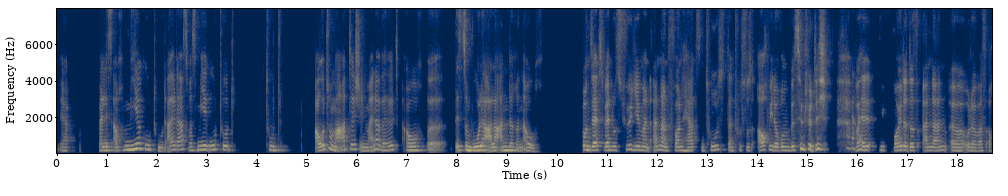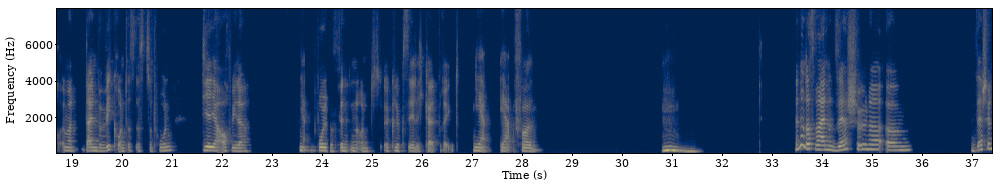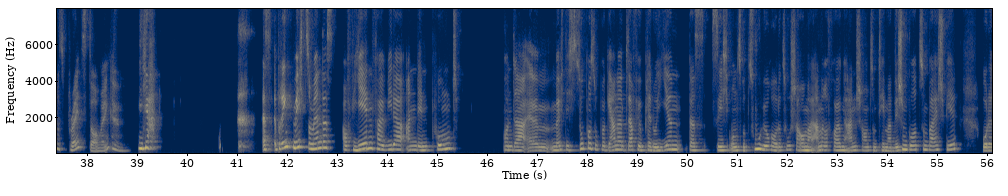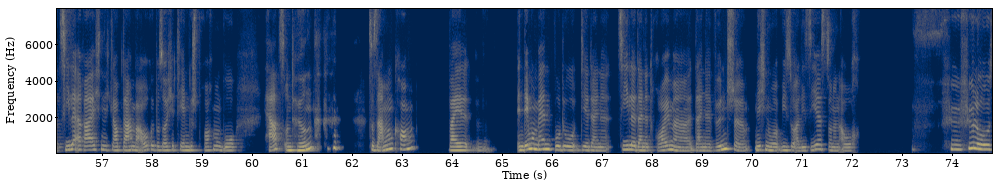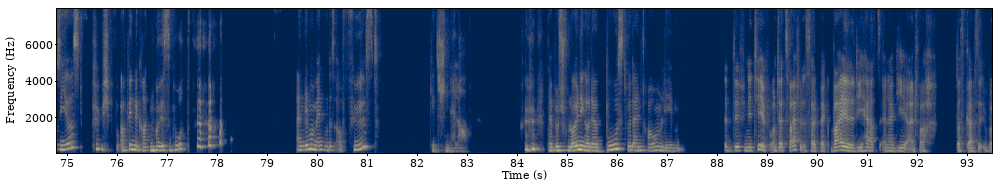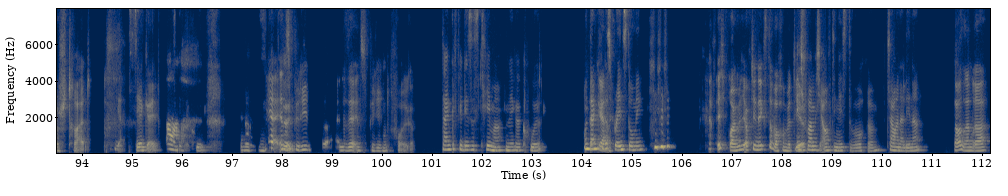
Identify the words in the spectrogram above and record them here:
Ja. Weil es auch mir gut tut. All das, was mir gut tut, tut automatisch in meiner Welt auch äh, ist zum Wohle aller anderen auch. Und selbst wenn du es für jemand anderen von Herzen tust, dann tust du es auch wiederum ein bisschen für dich, ja. weil die Freude des anderen äh, oder was auch immer dein Beweggrund ist, es zu tun, dir ja auch wieder ja. Wohlbefinden und äh, Glückseligkeit bringt. Ja, ja, voll. Hm. Ich finde, das war eine sehr schöne ähm, ein sehr schönes Brainstorming. Ja. Es bringt mich zumindest auf jeden Fall wieder an den Punkt, und da ähm, möchte ich super, super gerne dafür plädoyieren, dass sich unsere Zuhörer oder Zuschauer mal andere Folgen anschauen zum Thema Vision Board zum Beispiel oder Ziele erreichen. Ich glaube, da haben wir auch über solche Themen gesprochen, wo Herz und Hirn zusammenkommen, weil in dem Moment, wo du dir deine Ziele, deine Träume, deine Wünsche nicht nur visualisierst, sondern auch phylosierst, ich erfinde gerade ein neues Wort. An dem Moment, wo du es auch fühlst, geht's schneller. der Beschleuniger, der Boost für dein Traumleben. Definitiv. Und der Zweifel ist halt weg, weil die Herzenergie einfach das Ganze überstrahlt. Ja, sehr geil. Ah. Sehr, cool. sehr inspirierende, eine sehr inspirierende Folge. Danke für dieses Thema. Mega cool. Und danke für das Brainstorming. ich freue mich auf die nächste Woche mit dir. Ich freue mich auf die nächste Woche. Ciao, Annalena. Ciao, Sandra.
